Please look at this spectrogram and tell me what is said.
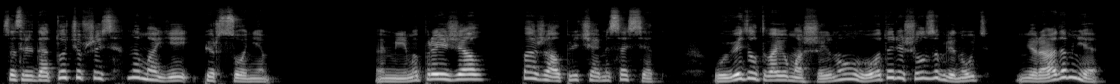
сосредоточившись на моей персоне. «Мимо проезжал», — пожал плечами сосед. «Увидел твою машину, вот и решил заглянуть. Не рада мне?»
